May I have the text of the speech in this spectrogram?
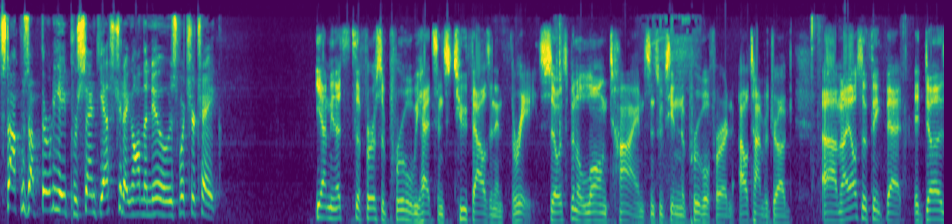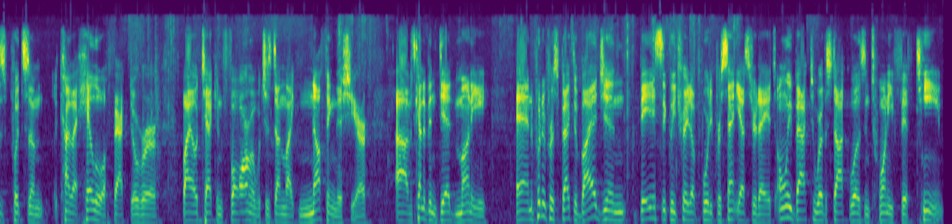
Stock was up 38% yesterday on the news. What's your take? Yeah, I mean, that's the first approval we had since 2003. So it's been a long time since we've seen an approval for an Alzheimer's drug. Um, I also think that it does put some kind of a halo effect over biotech and pharma, which has done like nothing this year. Um, it's kind of been dead money. And to put in perspective, Biogen basically traded up 40% yesterday. It's only back to where the stock was in 2015.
